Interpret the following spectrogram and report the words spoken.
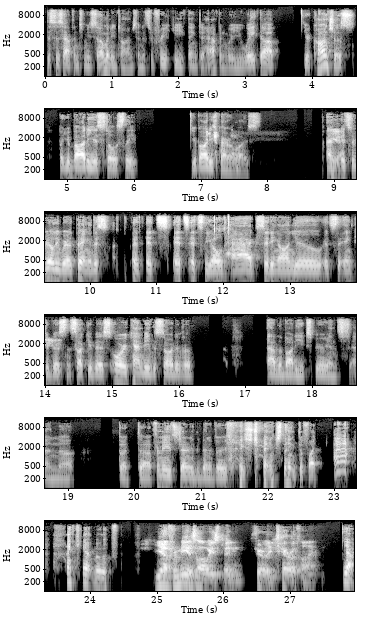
this has happened to me so many times, and it's a freaky thing to happen where you wake up, you're conscious, but your body is still asleep. Your body's paralyzed, and yeah. it's a really weird thing. And this, it, it's, it's, it's the old hag sitting on you. It's the incubus and succubus, or it can be the sort of a out of the body experience. And uh, but uh, for me, it's generally been a very, very strange thing to find. Ah, I can't move. Yeah, for me, it's always been fairly terrifying. Yeah,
